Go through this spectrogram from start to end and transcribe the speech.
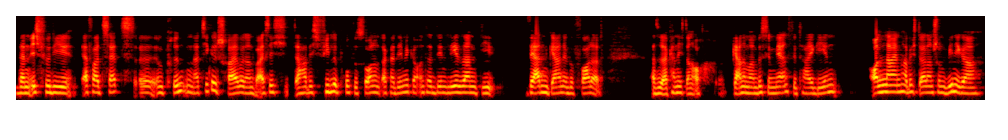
Wenn ich für die FAZ äh, im Print einen Artikel schreibe, dann weiß ich, da habe ich viele Professoren und Akademiker unter den Lesern, die werden gerne gefordert. Also da kann ich dann auch gerne mal ein bisschen mehr ins Detail gehen. Online habe ich da dann schon weniger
